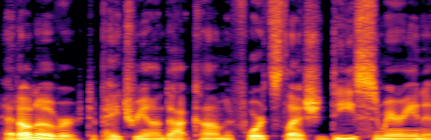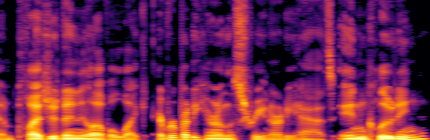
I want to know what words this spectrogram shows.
head on over to patreon.com and forward slash dsumerian and pledge at any level like everybody here on the screen already has, including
